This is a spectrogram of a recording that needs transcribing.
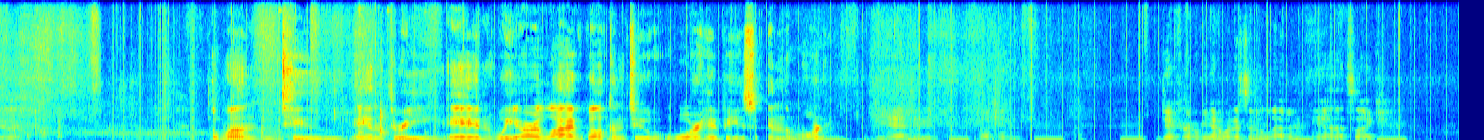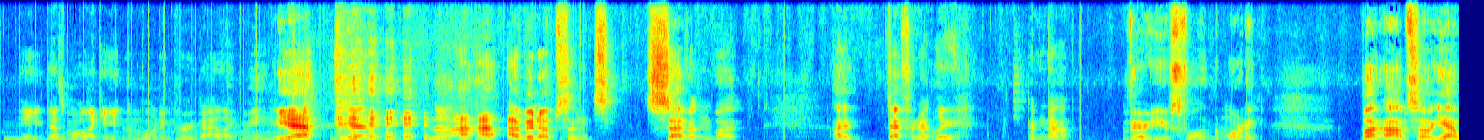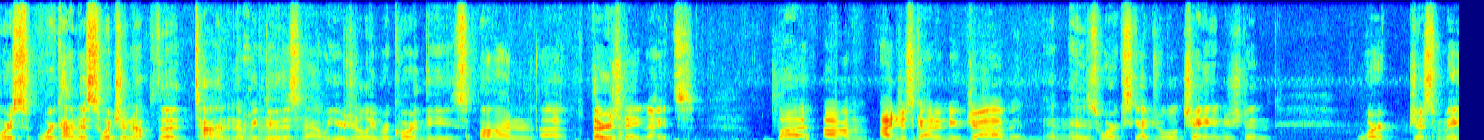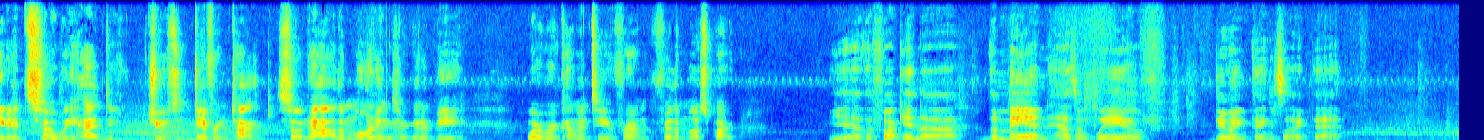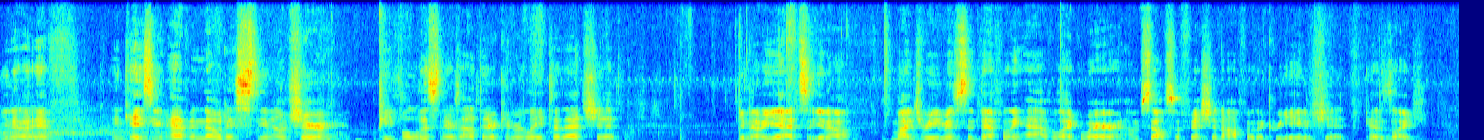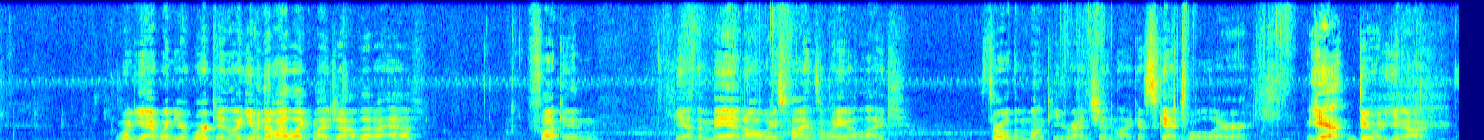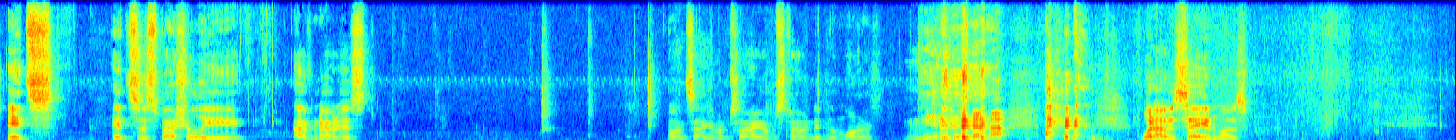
do it. A one, two, and three, and we are live. Welcome to War Hippies in the morning. Yeah, dude. Fucking different. Yeah, what is it? Eleven? Yeah, that's like eight. That's more like eight in the morning for a guy like me. Yeah, yeah. no, I, I I've been up since seven, but I definitely am not very useful in the morning. But um, so yeah, we're we're kind of switching up the time that we do this now. We usually record these on uh, Thursday nights, but um, I just got a new job and and his work schedule changed and work just made it so we had to choose a different time. So now the mornings are gonna be where we're coming to you from for the most part. Yeah, the fucking uh, the man has a way of doing things like that. You know, if in case you haven't noticed, you know, I'm sure people listeners out there can relate to that shit. You know, yeah, it's you know, my dream is to definitely have like where I'm self-sufficient off of the creative shit cuz like when yeah, when you're working, like even though I like my job that I have, fucking yeah, the man always finds a way to like throw the monkey wrench in like a schedule or Yeah, do it, you know. it's it's especially I've noticed. One second, I'm sorry, I'm stoned in the morning. Yeah. what I was saying was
